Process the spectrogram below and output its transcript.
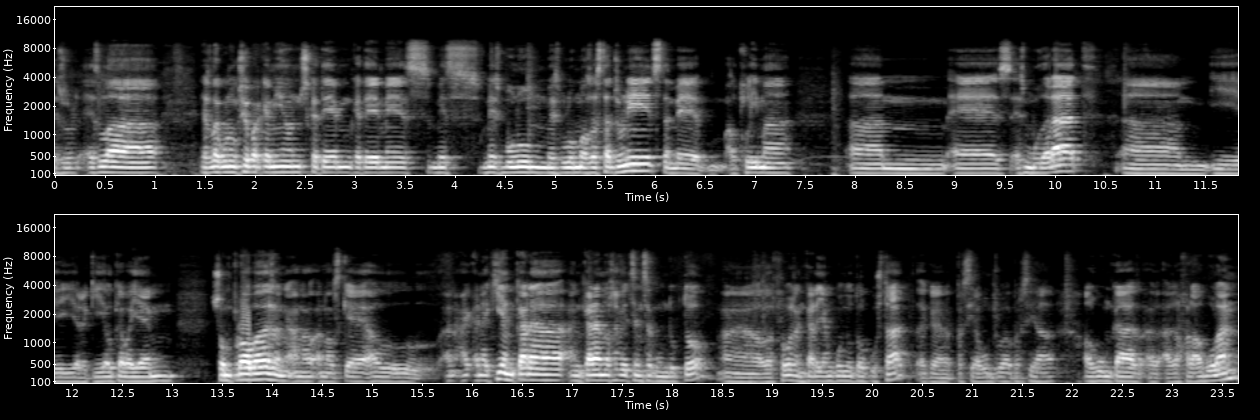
és, és la, és la connexió per camions que té, que té més, més, més, volum, més volum als Estats Units, també el clima um, és, és moderat um, i, i aquí el que veiem són proves en, en, en els que el, en, en aquí encara, encara no s'ha fet sense conductor, eh, les proves encara hi ha un conductor al costat, eh, que per si, algun, per si ha algun cas agafarà el volant,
